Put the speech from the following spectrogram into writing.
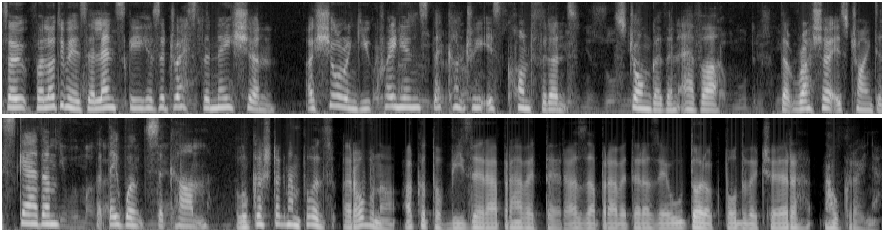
So Volodymyr Zelensky has addressed the nation, assuring Ukrainians their country is confident, stronger than ever, that Russia is trying to scare them, but they won't succumb. Lukáš, tak nám povedz rovno, ako to vyzerá práve teraz a práve teraz je útorok podvečer na Ukrajine.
